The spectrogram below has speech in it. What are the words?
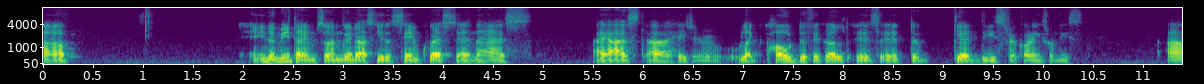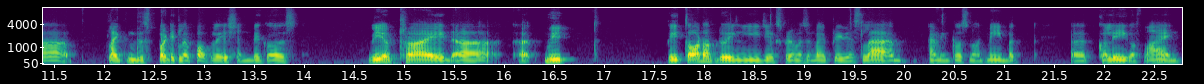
uh, in the meantime, so I'm going to ask you the same question as I asked uh, Hager. Like, how difficult is it to get these recordings from these, uh, like in this particular population? Because we have tried, uh, uh, we we thought of doing EEG experiments in my previous lab. I mean, it was not me, but a colleague of mine.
